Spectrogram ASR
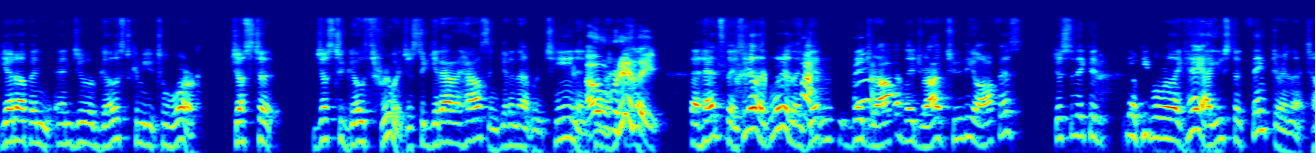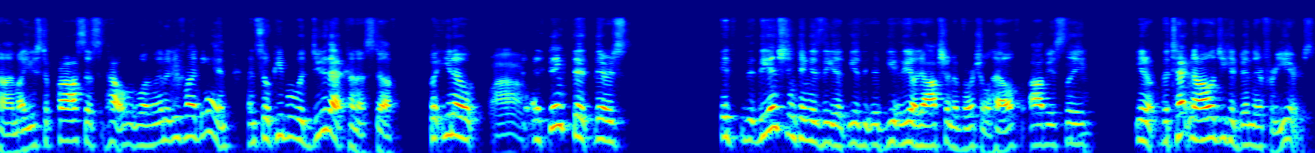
get up and, and do a ghost commute to work just to just to go through it, just to get out of the house and get in that routine and Oh, kinda that- really? that headspace. Yeah, like literally they get in, they drive, they drive to the office just so they could, you know, people were like, Hey, I used to think during that time. I used to process how what I'm gonna do for my day. And and so people would do that kind of stuff. But you know, Wow. I think that there's it the, the interesting thing is the, the the the adoption of virtual health. Obviously, Mhm. you know, the technology had been there for years,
